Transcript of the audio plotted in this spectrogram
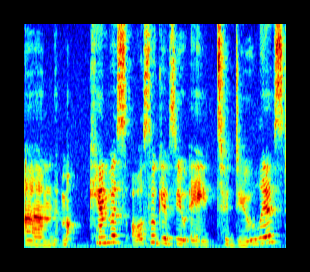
Um, Canvas also gives you a to-do list,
